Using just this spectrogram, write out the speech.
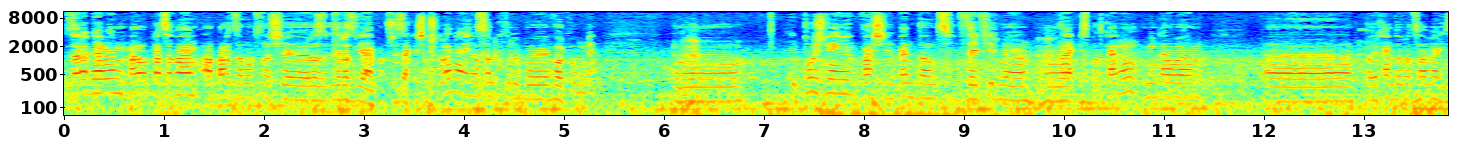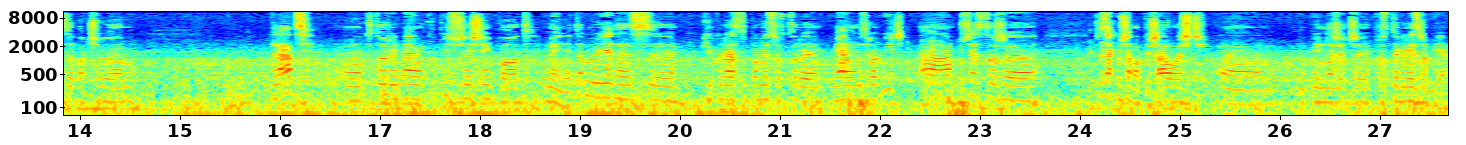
Zarabiałem, mało pracowałem, a bardzo mocno się roz, rozwijałem poprzez jakieś szkolenia i osoby, które były wokół mnie. Mm, I później właśnie będąc w tej firmie mm, na jakimś spotkaniu, minąłem, e, pojechałem do Wrocławia i zobaczyłem plac, e, który miałem kupić wcześniej pod myjnie. To był jeden z kilkunastu pomysłów, które miałem zrobić, a przez to, że przez jakąś tam opieszałość e, inne rzeczy, po prostu tego nie zrobiłem.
